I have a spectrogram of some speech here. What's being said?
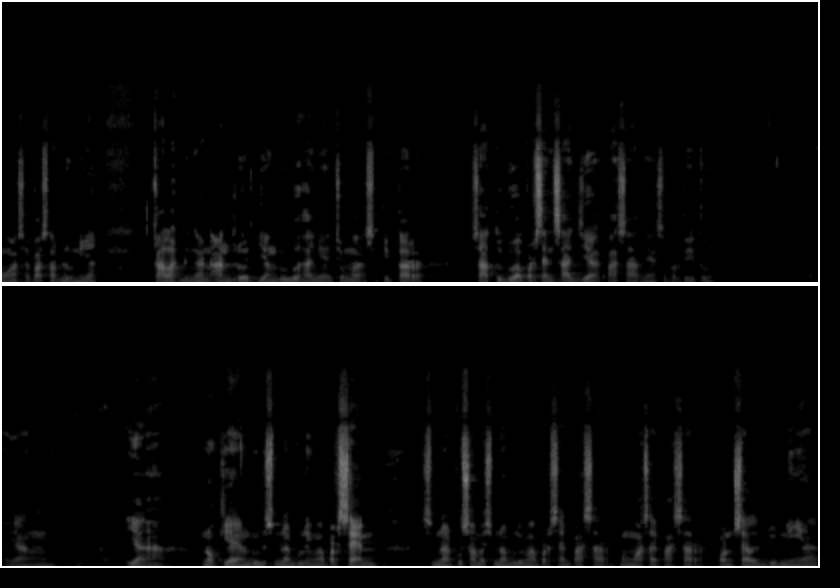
menguasai pasar dunia kalah dengan Android yang dulu hanya cuma sekitar 1-2% saja pasarnya seperti itu. Yang ya Nokia yang dulu 95% 90 sampai 95% pasar menguasai pasar ponsel dunia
